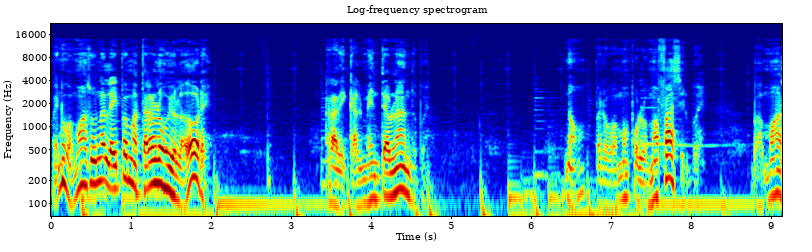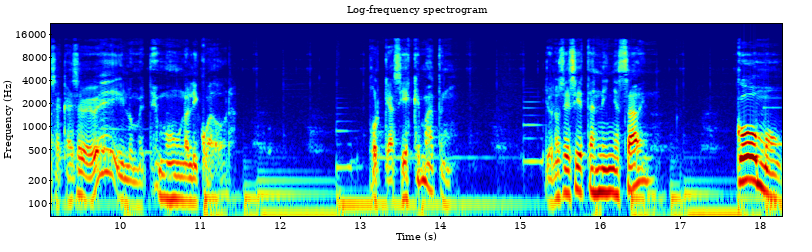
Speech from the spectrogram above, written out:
bueno, vamos a hacer una ley para matar a los violadores. Radicalmente hablando, pues. No, pero vamos por lo más fácil, pues. Vamos a sacar ese bebé y lo metemos en una licuadora. Porque así es que matan. Yo no sé si estas niñas saben cómo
